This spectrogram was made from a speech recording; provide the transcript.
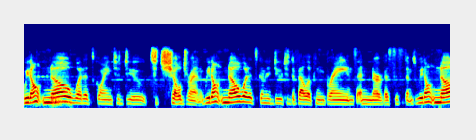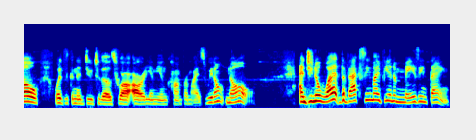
we don't mm. know what it's going to do to children we don't know what it's going to do to developing brains and nervous systems we don't know what it's going to do to those who are already immune compromised we don't know and you know what the vaccine might be an amazing thing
